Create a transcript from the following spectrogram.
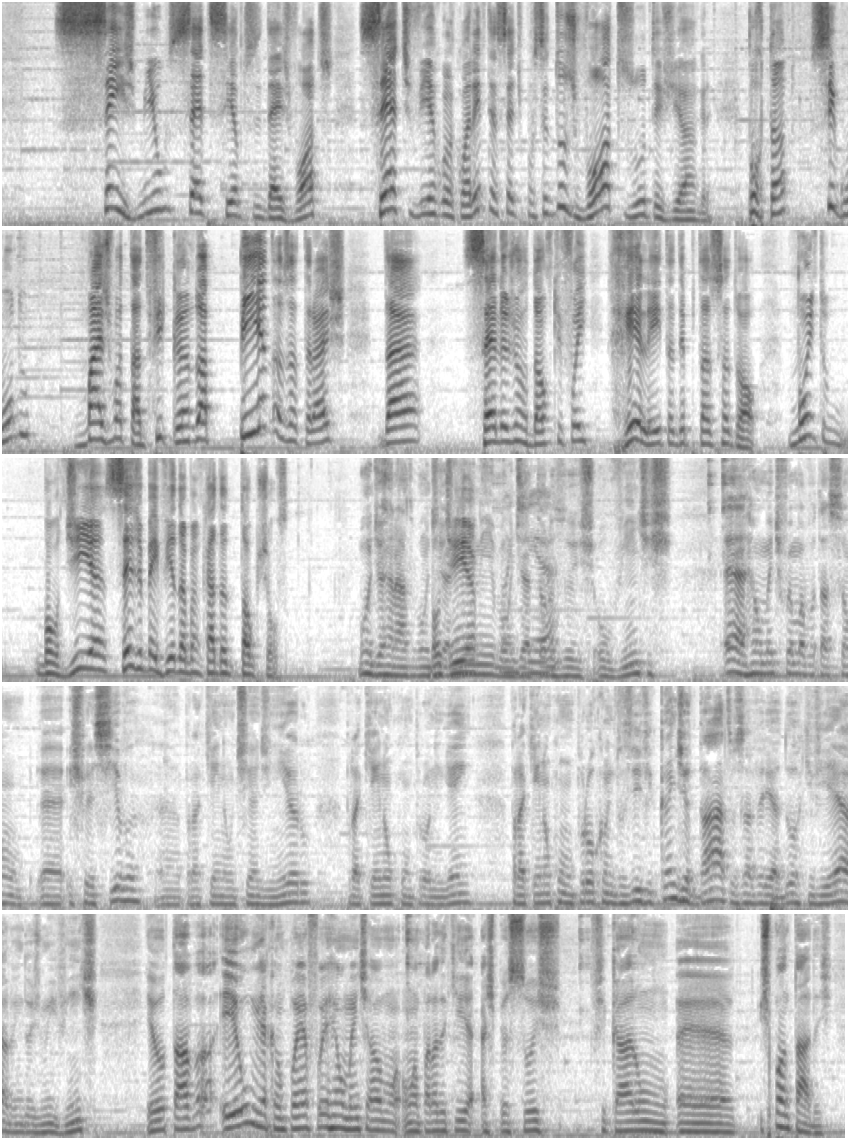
6.710 votos, 7,47% dos votos úteis de Angra. Portanto, segundo mais votado, ficando apenas atrás da Célia Jordão, que foi reeleita deputada estadual. Muito bom dia, seja bem-vindo à bancada do Talk Show. Bom dia, Renato. Bom, bom dia, dia. Aline. Bom, bom dia. dia a todos os ouvintes. É, realmente foi uma votação é, expressiva é, para quem não tinha dinheiro, para quem não comprou ninguém, para quem não comprou, inclusive, candidatos a vereador que vieram em 2020. Eu tava. Eu, minha campanha foi realmente uma, uma parada que as pessoas ficaram é, espantadas.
